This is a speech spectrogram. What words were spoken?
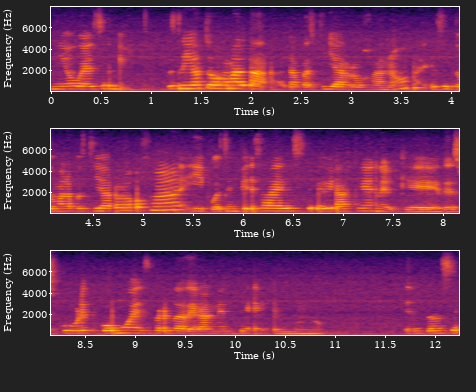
Neo voy a decir Neo. Entonces Neo toma la, la, pastilla roja, ¿no? Él se toma la pastilla roja y pues empieza este viaje en el que descubre cómo es verdaderamente el mundo. Entonces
